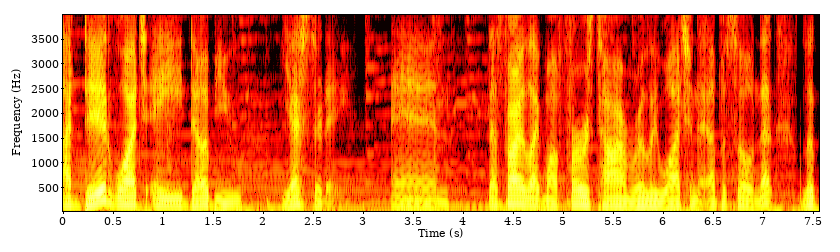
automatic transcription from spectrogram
I did watch AEW yesterday, and that's probably like my first time really watching the episode. And that look,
